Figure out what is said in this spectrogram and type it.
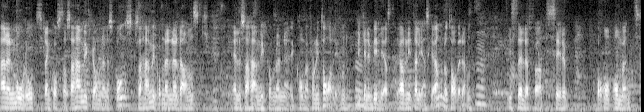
Här är en morot, den kostar så här mycket om den är skånsk, så här mycket om den är dansk eller så här mycket om den kommer från Italien. Mm. Vilken är billigast? Ja, den italienska, ja men då tar vi den. Mm. Istället för att se det på omvänt.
